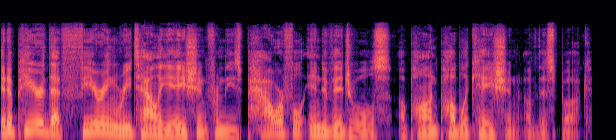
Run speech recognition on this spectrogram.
It appeared that fearing retaliation from these powerful individuals upon publication of this book,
